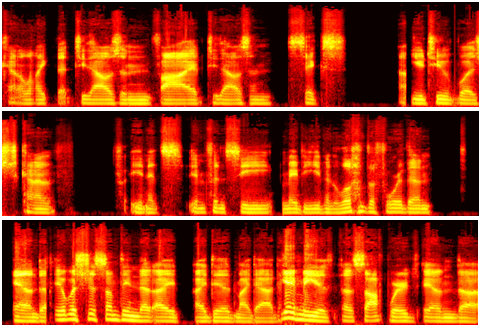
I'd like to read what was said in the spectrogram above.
kind of like the 2005, 2006. Uh, YouTube was kind of in its infancy, maybe even a little before then. And uh, it was just something that I, I did. My dad gave me a, a software and uh,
